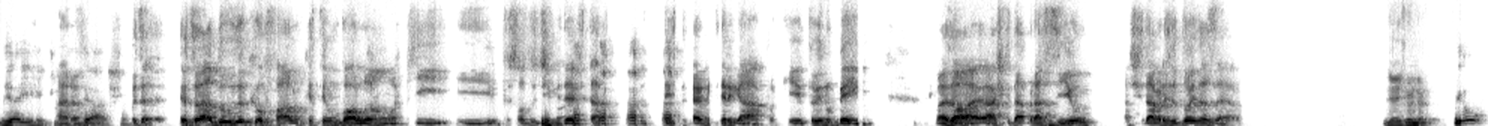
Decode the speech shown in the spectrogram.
E aí, Henrique, o que você acha? Eu estou na dúvida que eu falo, porque tem um bolão aqui e o pessoal do time deve estar deve me entregar, porque estou indo bem. Mas, ó, eu acho que dá Brasil, acho que dá Brasil 2 a 0 E aí, Júnior? Eu,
